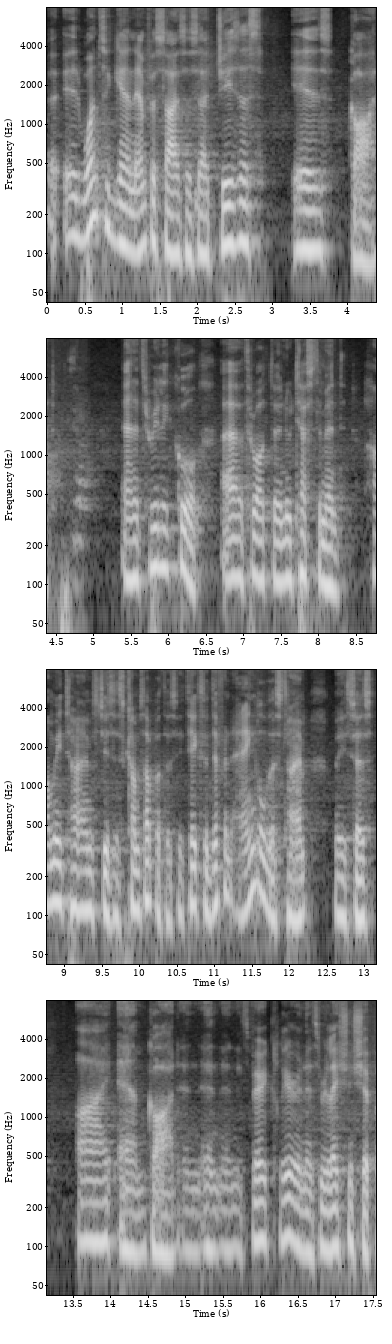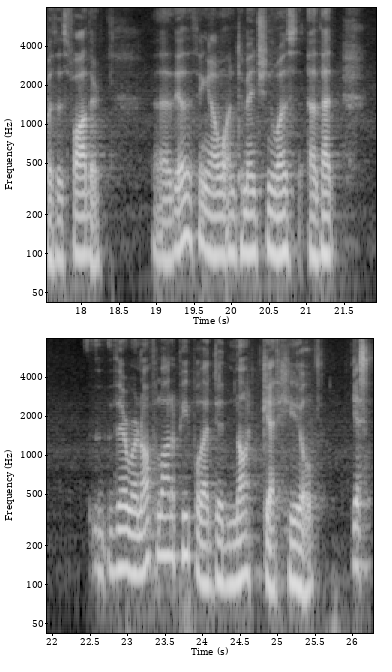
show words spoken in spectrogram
it once again emphasizes that jesus is god. And it's really cool uh, throughout the new testament how many times jesus comes up with this. He takes a different angle this time but he says I am God. And, and, and it's very clear in his relationship with his father. Uh, the other thing I wanted to mention was uh, that there were an awful lot of people that did not get healed. Yes.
